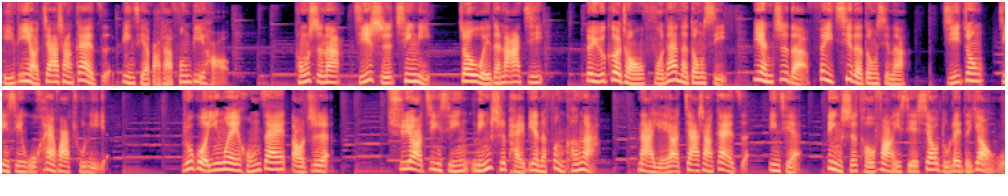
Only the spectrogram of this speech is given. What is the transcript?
一定要加上盖子，并且把它封闭好。同时呢，及时清理周围的垃圾。对于各种腐烂的东西、变质的废弃的东西呢，集中进行无害化处理。如果因为洪灾导致，需要进行临时排便的粪坑啊，那也要加上盖子，并且定时投放一些消毒类的药物，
